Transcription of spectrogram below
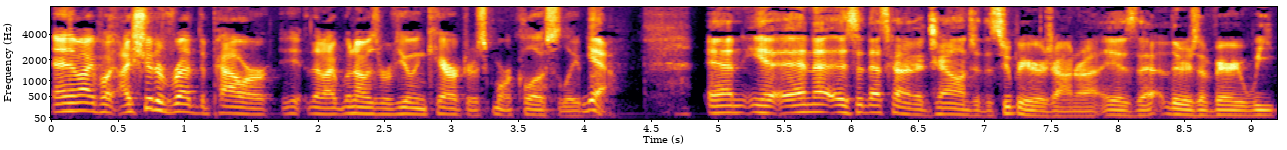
And at my point, I should have read the power that I when I was reviewing characters more closely. but- Yeah. And yeah, and that is, that's kind of the challenge of the superhero genre is that there's a very weak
